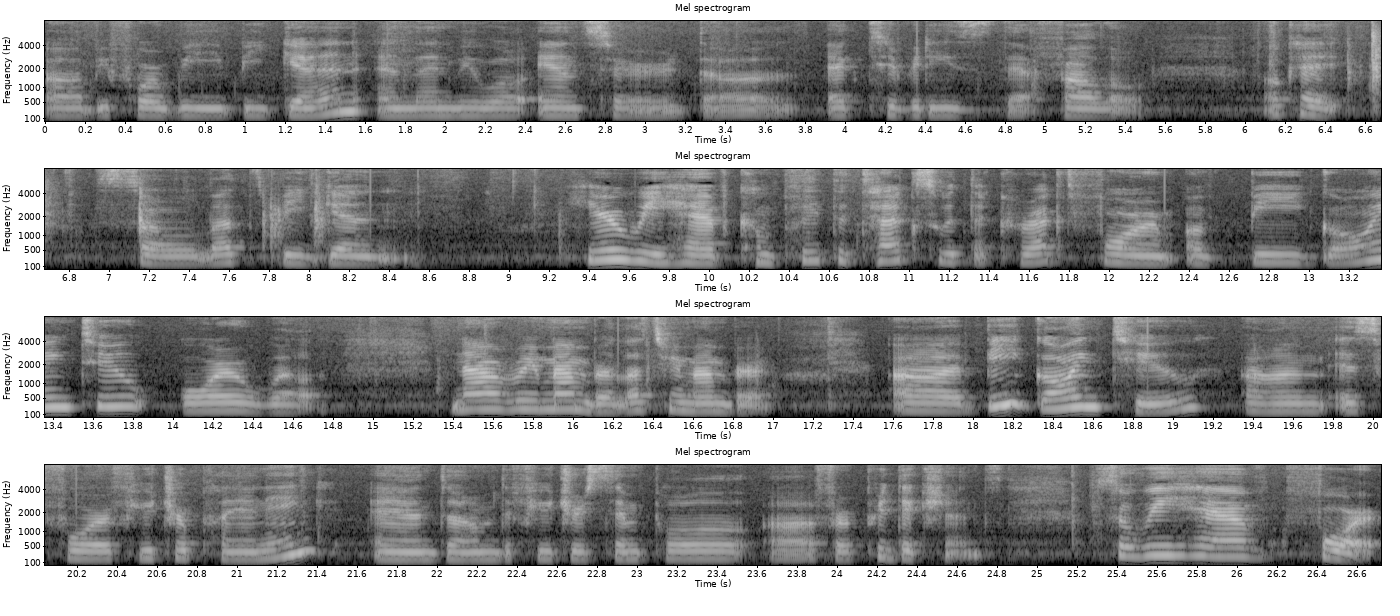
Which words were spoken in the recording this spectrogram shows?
uh, before we begin and then we will answer the activities that follow. Okay, so let's begin. Here we have complete the text with the correct form of be going to or will. Now remember, let's remember, uh, be going to um, is for future planning and um, the future simple uh, for predictions. So we have four.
